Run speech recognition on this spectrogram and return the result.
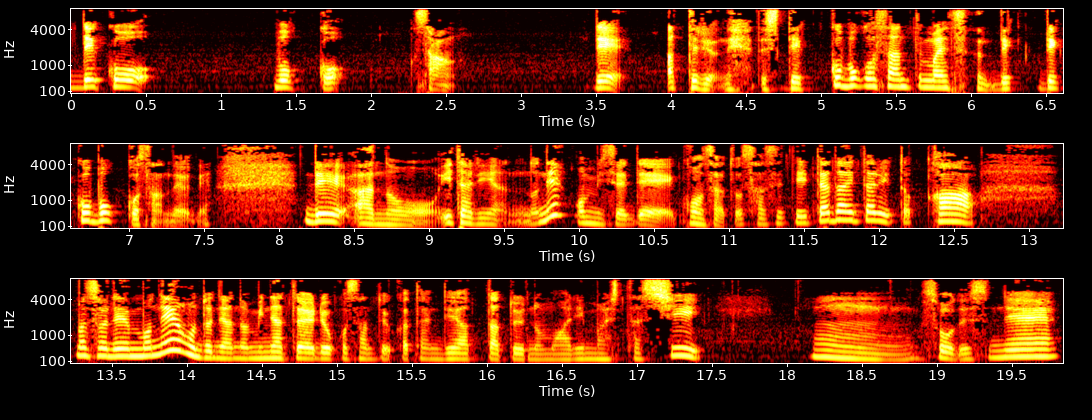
ー、デコボッコさんで、合ってるよね。私、デッコボコさんって前、デデコボッコさんだよね。で、あの、イタリアンのね、お店でコンサートさせていただいたりとか、まあ、それもね、本当にあの、港屋良子さんという方に出会ったというのもありましたし、うん、そうですね。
